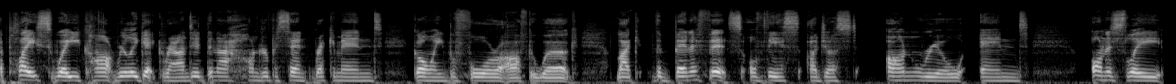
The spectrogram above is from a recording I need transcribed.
a place where you can't really get grounded, then I 100% recommend going before or after work. Like the benefits of this are just unreal and honestly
